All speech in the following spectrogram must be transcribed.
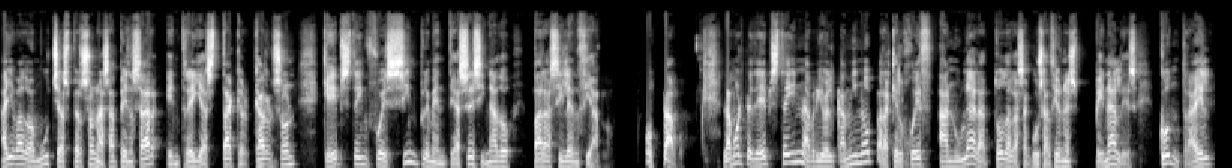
ha llevado a muchas personas a pensar, entre ellas Tucker Carlson, que Epstein fue simplemente asesinado para silenciarlo. Octavo. La muerte de Epstein abrió el camino para que el juez anulara todas las acusaciones penales contra él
